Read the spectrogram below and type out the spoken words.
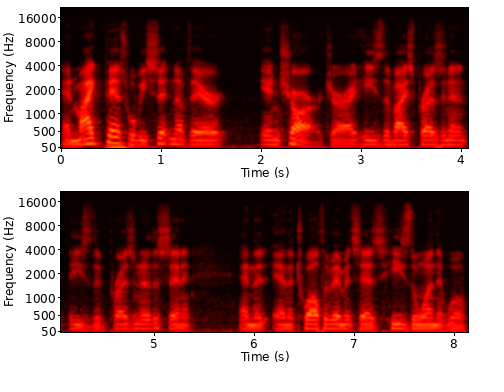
And Mike Pence will be sitting up there in charge. All right, he's the vice president. He's the president of the Senate, and the and the Twelfth Amendment says he's the one that will.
